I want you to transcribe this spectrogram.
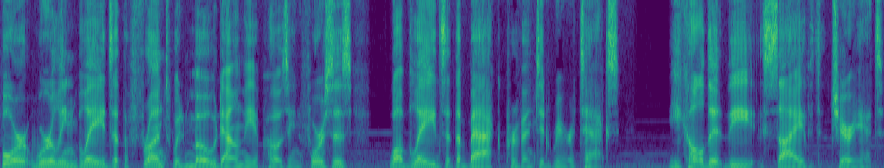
Four whirling blades at the front would mow down the opposing forces, while blades at the back prevented rear attacks. He called it the scythed chariot.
